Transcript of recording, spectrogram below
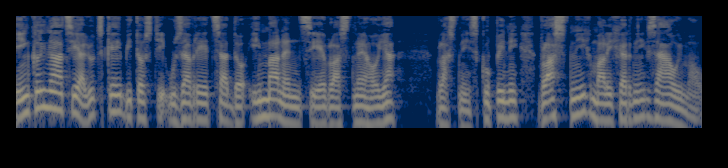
Inklinácia ľudskej bytosti uzavrieť sa do imanencie vlastného ja – vlastnej skupiny, vlastných malicherných záujmov.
